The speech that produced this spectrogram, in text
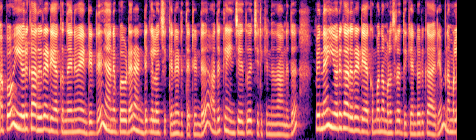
അപ്പോൾ ഈ ഒരു കറി റെഡിയാക്കുന്നതിന് വേണ്ടിയിട്ട് ഞാനിപ്പോൾ ഇവിടെ രണ്ട് കിലോ ചിക്കൻ എടുത്തിട്ടുണ്ട്. അത് ക്ലീൻ ചെയ്ത് വെച്ചിരിക്കുന്നതാണിത്. പിന്നെ ഈ ഒരു കറി റെഡിയാക്കുമ്പോൾ നമ്മൾ ശ്രദ്ധിക്കേണ്ട ഒരു കാര്യം നമ്മൾ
